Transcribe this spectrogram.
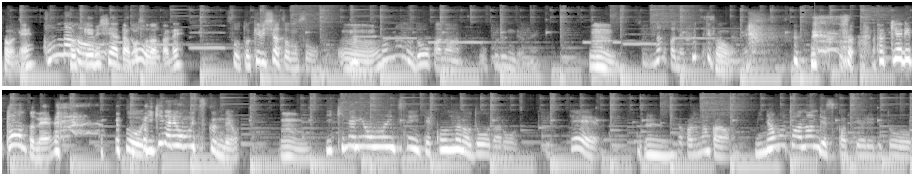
そうね。こんなのトッケビシアターもそうだったね。ね。そうトッケビシアターもそう、うん。なんかこんなのどうかなって送るんだよね。うん。なんかね降ってくるんだよねそう。時折ポンとね。そういきなり思いつくんだようん。いきなり思いついてこんなのどうだろうって言ってうん。だからなんか源は何ですかって言われると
